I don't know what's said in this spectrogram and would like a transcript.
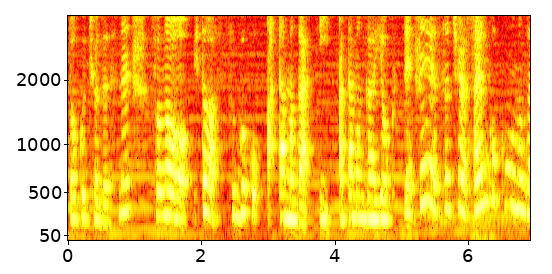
特徴ですね。その人はすごく頭がいい。頭が良くて。で、そちら三国物語、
